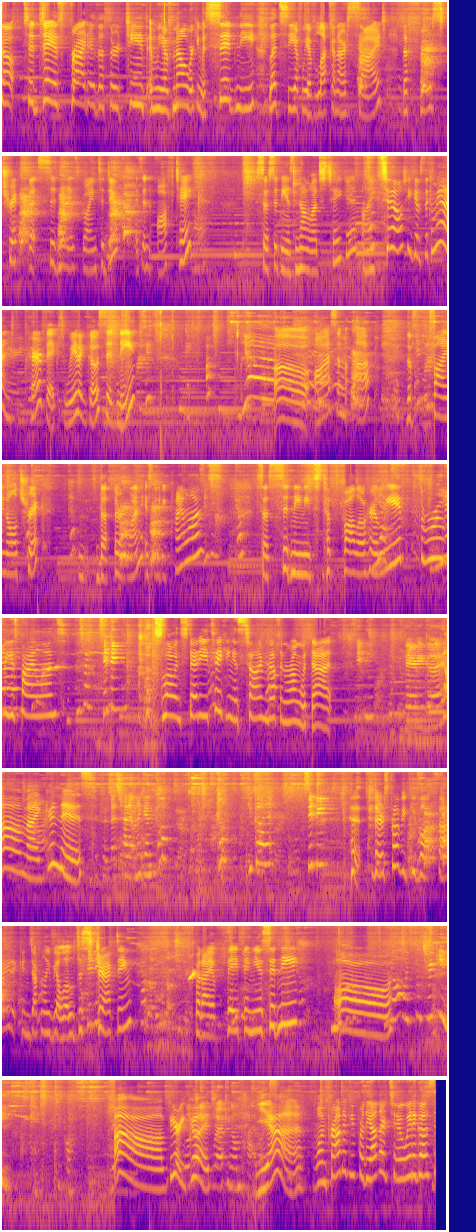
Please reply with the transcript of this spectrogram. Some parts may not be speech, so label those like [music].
So today is Friday the 13th and we have Mel working with Sydney. Let's see if we have luck on our side. The first trick that Sydney is going to do is an off take. So Sydney is not allowed to take it until she gives the command. Perfect. Way to go, Sydney. Yeah. Oh, awesome up. The final trick, the third one, is going to be pylons. So Sydney needs to follow her lead through these pylons. Sydney. [laughs] Slow and steady, taking his time. Nothing wrong with that. Sydney. Very good. Oh my goodness. Let's try that one again. Come on. Come on. [laughs] There's probably people outside. It can definitely be a little distracting. But I have faith in you, Sydney. Oh. No, it's still tricky. Okay. Two points. Ah, very good. working on pylons. Yeah. Well, I'm proud of you for the other two. Way to go,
